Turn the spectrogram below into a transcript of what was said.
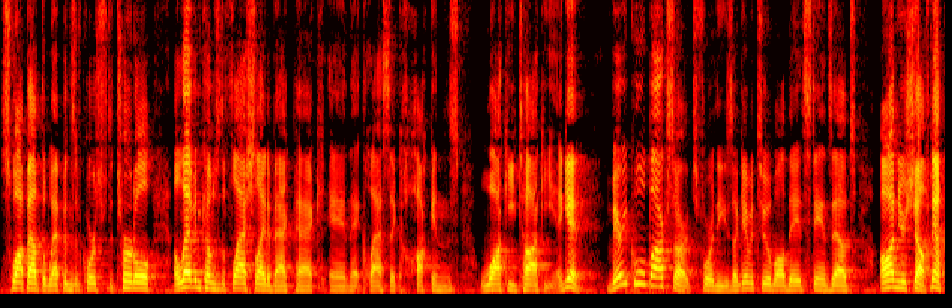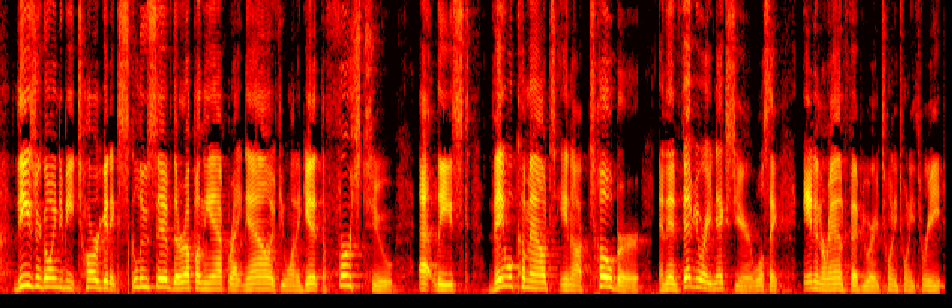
Swap out the weapons, of course, for the turtle. Eleven comes with a flashlight, a backpack, and that classic Hawkins walkie-talkie. Again, very cool box art for these. I'll give it to him all day. It stands out on your shelf. Now, these are going to be Target exclusive. They're up on the app right now if you want to get it. The first two, at least, they will come out in October. And then February next year, we'll say in and around February 2023,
